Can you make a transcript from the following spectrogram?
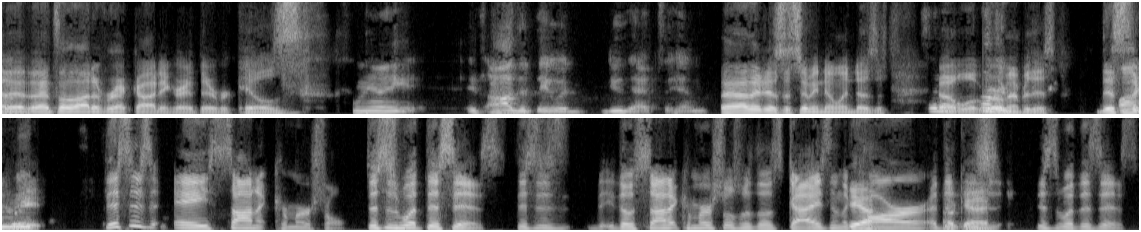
him. that- that's a lot of retconning right there for kills. I mean, it's odd that they would do that to him. Uh, they're just assuming no one does it. Oh, we'll, we'll remember this. This is a great. This is a Sonic commercial. This is what this is. This is th- those Sonic commercials with those guys in the Yeah. car. and Okay. This, is, this is what this is.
